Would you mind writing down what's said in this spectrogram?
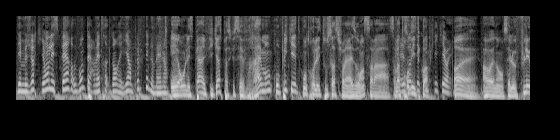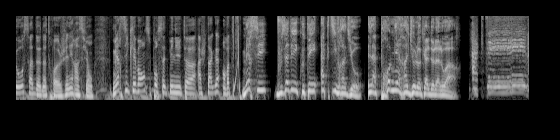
des mesures qui, on l'espère, vont permettre d'enrayer un peu le phénomène. Et on l'espère efficace parce que c'est vraiment compliqué de contrôler tout ça sur les réseaux. hein. Ça va, ça va trop vite c'est quoi. compliqué, ouais. Ouais, ah ouais non, c'est le fléau ça de notre génération. Merci Clémence pour cette minute euh, hashtag. On va Merci, vous avez écouté Active Radio, la première radio locale de la Loire. Active.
